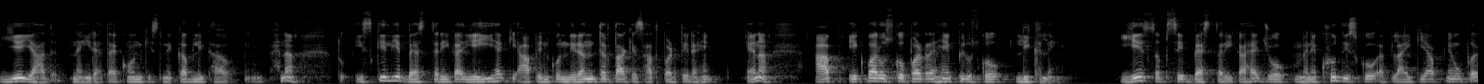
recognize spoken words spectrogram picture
ये याद नहीं रहता है, कौन किसने कब लिखा, है ना? तो इसके लिए बेस्ट तरीका यही है कि आप इनको निरंतरता के साथ पढ़ते रहें, है ना? आप एक बार उसको पढ़ रहे हैं, फिर उसको लिख लें। ये सबसे बेस्ट तरीका है, जो मैंने खुद इसको अप्लाई किया अपने ऊपर,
